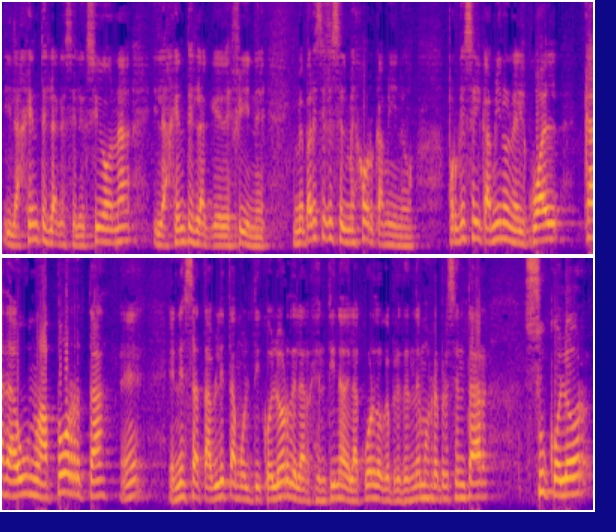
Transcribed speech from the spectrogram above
y la gente es la que selecciona y la gente es la que define. Y me parece que es el mejor camino, porque es el camino en el cual cada uno aporta ¿eh? en esa tableta multicolor de la Argentina del acuerdo que pretendemos representar su color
